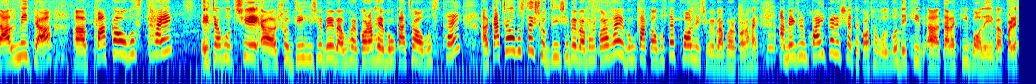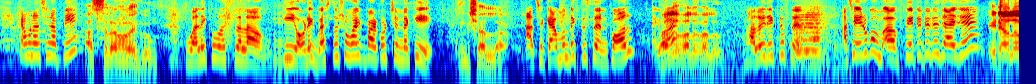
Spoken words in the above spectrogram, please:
লালমিটা পাকা অবস্থায় এটা হচ্ছে সবজি হিসেবে ব্যবহার করা হয় এবং কাঁচা অবস্থায় কাঁচা অবস্থায় সবজি হিসেবে ব্যবহার করা হয় এবং পাকা অবস্থায় ফল হিসেবে ব্যবহার করা হয়। আমি একজন পাইকারের সাথে কথা বলব দেখি তারা কি বলে এই ব্যাপারে। কেমন আছেন আপনি? আসসালামু আলাইকুম। ওয়ালাইকুম আসসালাম। কি অনেক ব্যস্ত সময় পার করছেন নাকি? ইনশাল্লাহ আচ্ছা কেমন দেখতেছেন? ফল? ভালো ভালো ভালো। ভালোই দেখতেছেন? আচ্ছা এরকম ফেটে টেটে যায় যে? এটা হলো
